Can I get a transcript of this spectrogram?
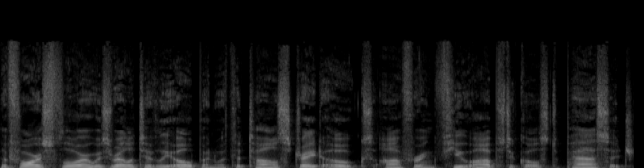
The forest floor was relatively open, with the tall, straight oaks offering few obstacles to passage.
